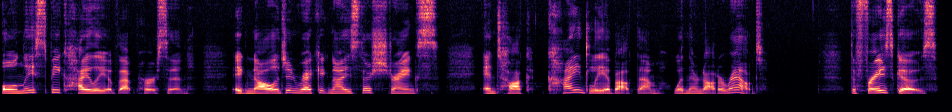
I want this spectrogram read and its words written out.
only speak highly of that person, acknowledge and recognize their strengths, and talk kindly about them when they're not around. The phrase goes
